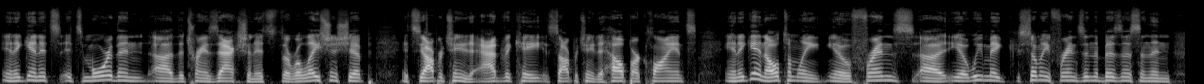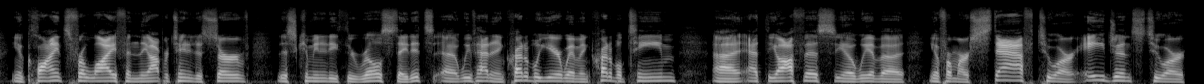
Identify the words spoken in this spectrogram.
and again, it's it's more than uh, the transaction. It's the relationship. It's the opportunity to advocate. It's the opportunity to help our clients. And again, ultimately, you know, friends, uh, you know, we make so many friends in the business and then, you know, clients for life and the opportunity to serve this community through real estate. It's, uh, we've had an incredible year. We have an incredible team uh, at the office. You know, we have a, you know, from our staff to our agents to our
